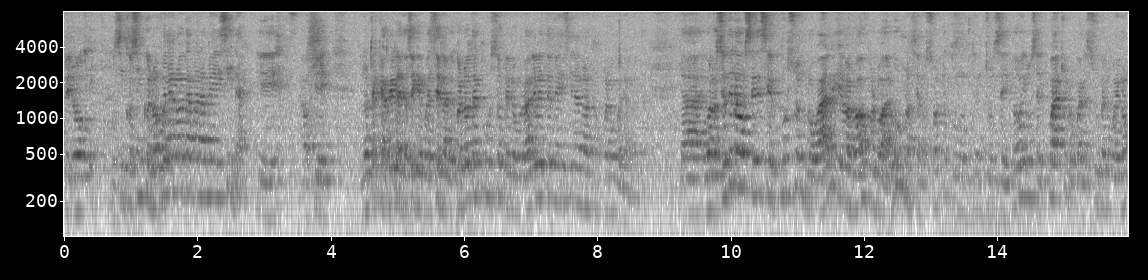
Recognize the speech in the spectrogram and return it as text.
pero un 5.5 no es buena nota para medicina. Eh, aunque en otras carreras yo sé que puede ser la mejor nota del curso, pero probablemente en medicina no es una buena nota. La evaluación de la docencia del curso en global es evaluado por los alumnos hacia nosotros como entre un 6.2 y un 6.4, lo cual es súper bueno,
